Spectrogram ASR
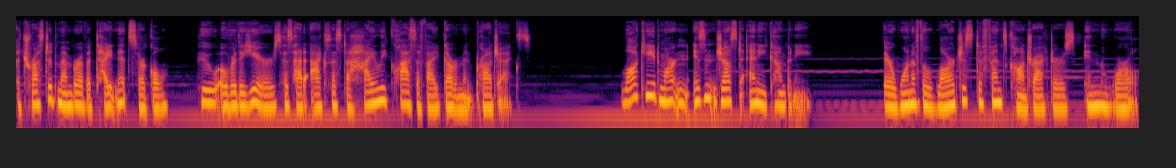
a trusted member of a tight knit circle who, over the years, has had access to highly classified government projects. Lockheed Martin isn't just any company, they're one of the largest defense contractors in the world.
